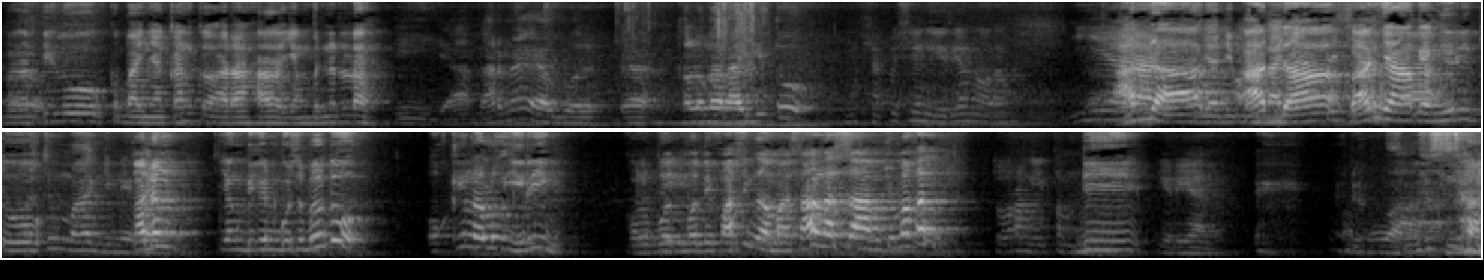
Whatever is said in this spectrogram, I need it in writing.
Berarti lu kebanyakan ke arah hal yang bener lah. Iya karena ya gua ya kalau nggak kayak gitu siapa sih yang irian orang? Iya, ada jadi ada banyak yang iri tuh. Cuma gini kadang yang bikin gue sebel tuh oke lalu iri. Kalau buat motivasi nggak masalah sam. Cuma kan. Di Irian. wah masih Susah,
